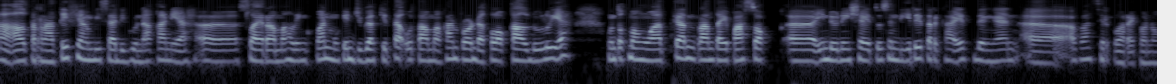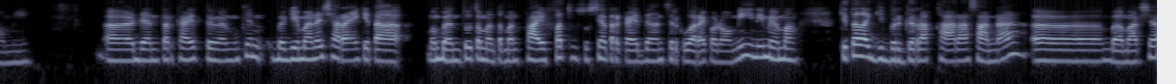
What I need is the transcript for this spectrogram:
uh, alternatif yang bisa digunakan ya. Uh, selain ramah lingkungan, mungkin juga kita utamakan produk lokal dulu ya untuk menguatkan rantai pasok uh, Indonesia itu sendiri terkait dengan uh, apa sirkular ekonomi. Uh, dan terkait dengan mungkin bagaimana caranya kita membantu teman-teman private khususnya terkait dengan sirkular ekonomi. Ini memang kita lagi bergerak ke arah sana uh, Mbak Marsha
